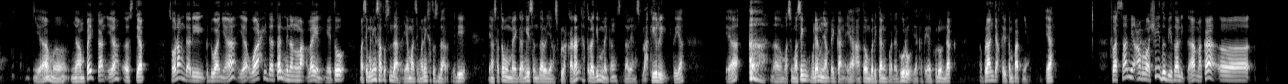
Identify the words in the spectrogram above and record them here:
ya menyampaikan ya setiap seorang dari keduanya ya wahidatan minan lain yaitu masing-masing satu sendal ya masing-masing satu sendal. Jadi yang satu memegangi sendal yang sebelah kanan, satu lagi memegang sendal yang sebelah kiri gitu ya. Ya, nah, masing-masing kemudian menyampaikan ya atau memberikan kepada guru ya ketika guru hendak beranjak dari tempatnya ya. Fasami ar-rasyidu bidzalika, maka uh,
